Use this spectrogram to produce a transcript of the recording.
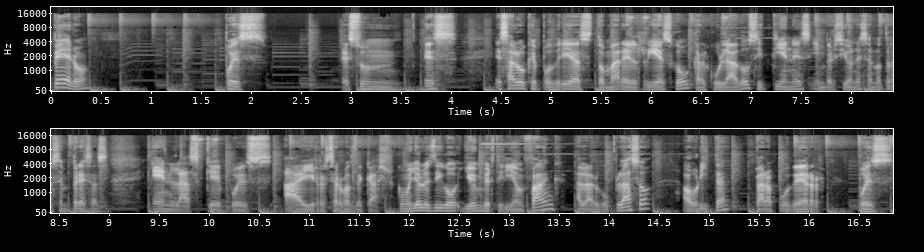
pero pues es un... es es algo que podrías tomar el riesgo calculado si tienes inversiones en otras empresas en las que pues hay reservas de cash. Como yo les digo, yo invertiría en FANG a largo plazo ahorita para poder pues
